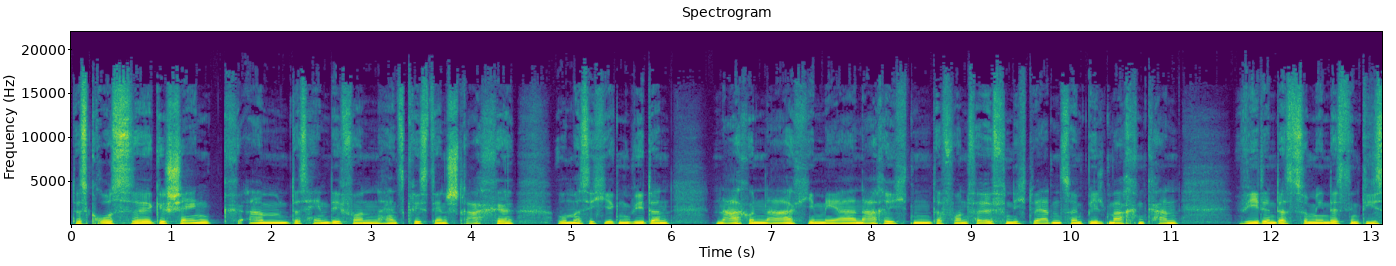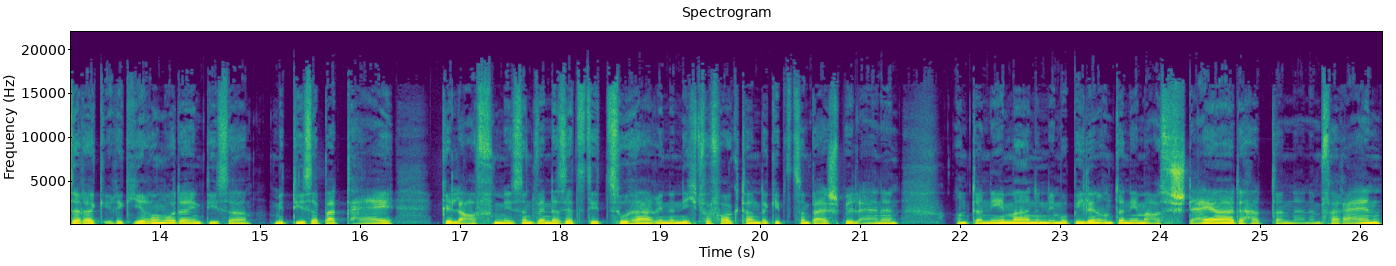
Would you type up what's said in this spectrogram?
das große Geschenk, ähm, das Handy von Heinz-Christian Strache, wo man sich irgendwie dann nach und nach, je mehr Nachrichten davon veröffentlicht werden, so ein Bild machen kann, wie denn das zumindest in dieser Regierung oder in dieser, mit dieser Partei gelaufen ist. Und wenn das jetzt die Zuhörerinnen nicht verfolgt haben, da gibt es zum Beispiel einen Unternehmer, einen Immobilienunternehmer aus Steyr, der hat dann einem Verein,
